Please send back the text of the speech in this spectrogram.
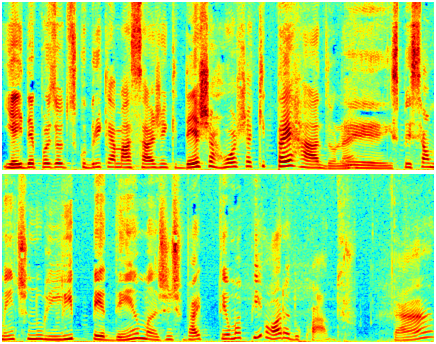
E aí depois eu descobri que a massagem que deixa roxa é que tá errado, né? É, especialmente no lipedema, a gente vai ter uma piora do quadro, tá?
